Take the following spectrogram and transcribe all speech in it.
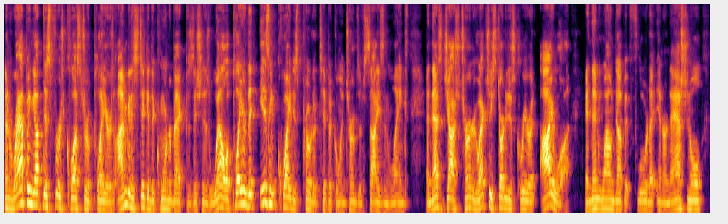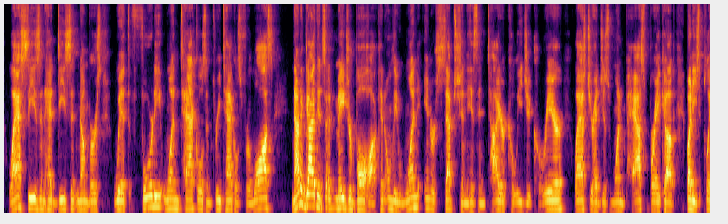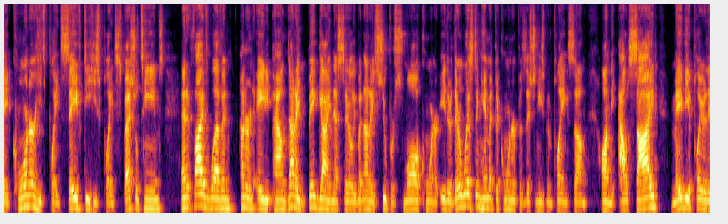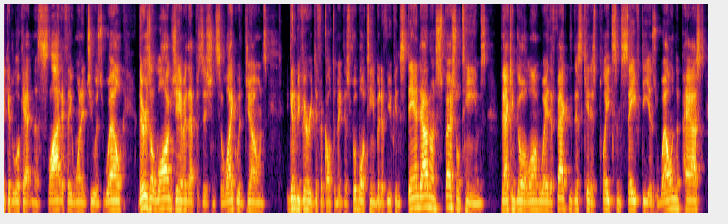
And wrapping up this first cluster of players, I'm going to stick at the cornerback position as well. A player that isn't quite as prototypical in terms of size and length, and that's Josh Turner, who actually started his career at Iowa and then wound up at Florida International. Last season had decent numbers with 41 tackles and three tackles for loss. Not a guy that's a major ball hawk, had only one interception his entire collegiate career. Last year had just one pass breakup, but he's played corner, he's played safety, he's played special teams. And at 5'11, 180 pounds, not a big guy necessarily, but not a super small corner either. They're listing him at the corner position. He's been playing some on the outside maybe a player they could look at in the slot if they wanted to as well. There's a log jam at that position. So, like with Jones, going to be very difficult to make this football team. But if you can stand out on special teams, that can go a long way. The fact that this kid has played some safety as well in the past,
